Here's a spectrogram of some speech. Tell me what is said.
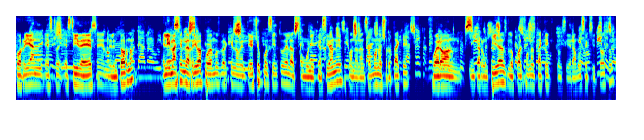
corrían esto- este IDS en el entorno. En la imagen de arriba podemos ver que el 98% de las comunicaciones cuando lanzamos nuestro ataque fueron interrumpidas, lo cual fue un ataque que consideramos exitoso.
